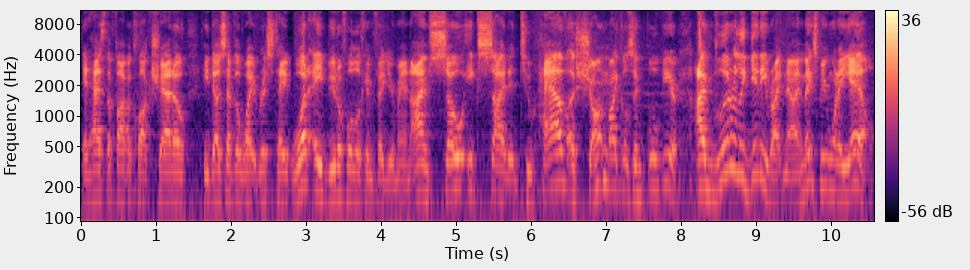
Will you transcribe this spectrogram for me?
It has the 5 o'clock shadow. He does have the white wrist tape. What a beautiful looking figure, man. I'm so excited to have a Shawn Michaels in full gear. I'm literally giddy right now. It makes me want to yell.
